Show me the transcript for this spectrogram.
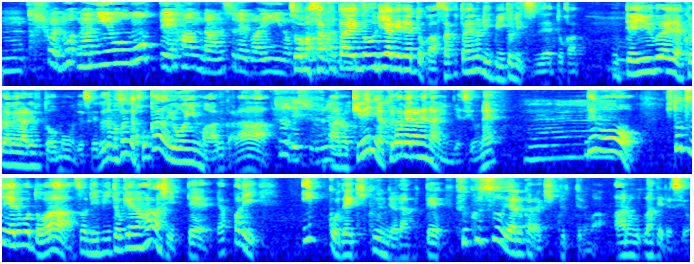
うん確かにど何をもって判断すればいいのかそう、まあ、作体の売り上げでとか作体のリピート率でとかっていうぐらいでは比べられると思うんですけどでもそれで他の要因もあるからそうですよね。あの綺麗には比べられないんですよね。でも一つ言えることはそのリピート系の話ってやっぱり1個で聞くんじゃなくて複数やるから聞くっていうのがあるわけですよ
